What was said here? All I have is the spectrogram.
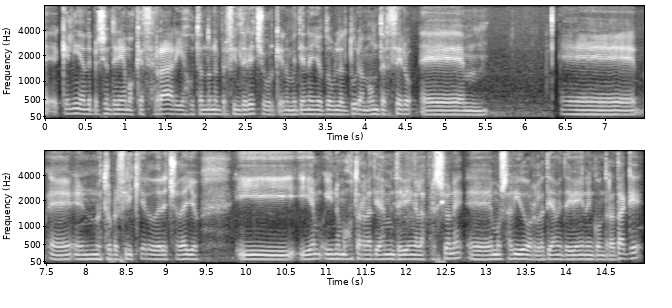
eh, qué líneas de presión teníamos que cerrar y ajustando en perfil derecho, porque nos metían ellos doble altura, más un tercero. Eh, en nuestro perfil izquierdo, derecho de ellos, y, y, nos hemos ajustado relativamente bien en las presiones. Hemos salido relativamente bien en contraataque.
